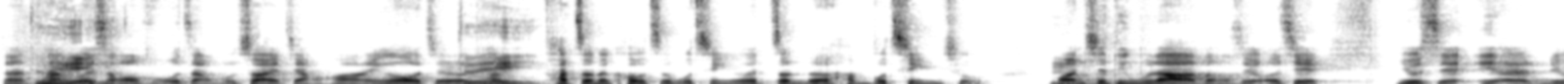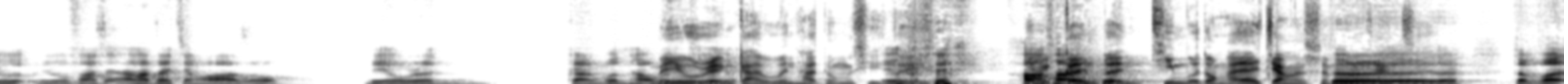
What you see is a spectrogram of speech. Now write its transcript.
那他对。为什么副部长不出来讲话呢？因为我觉得他他真的口齿不清，因为真的很不清楚，完全嗯听不到的东西，而且有些因为你你会发现到他在讲话的时候，没有人敢问他没有，人敢问他东西，对，因为根本听不懂他在讲什么。对对对对，那么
